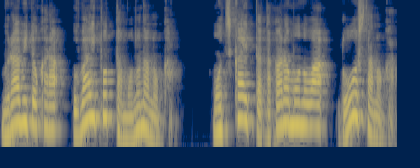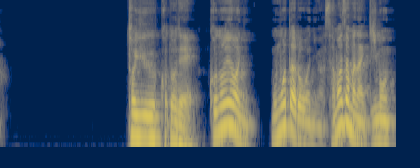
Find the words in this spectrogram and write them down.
村人から奪い取ったものなのか。持ち帰った宝物はどうしたのか。ということで、このように桃太郎には様々な疑問、突っ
